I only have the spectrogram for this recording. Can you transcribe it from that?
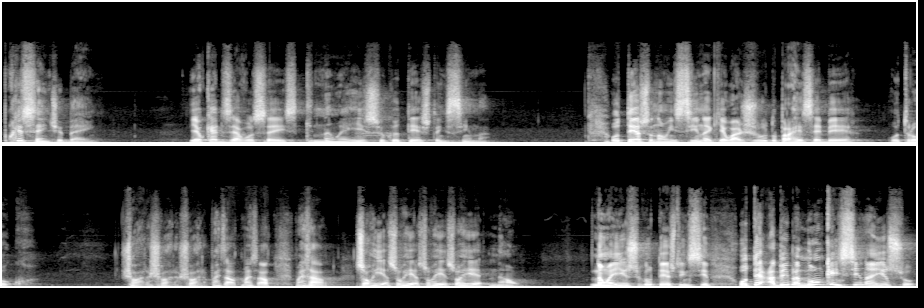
Porque sente bem. E eu quero dizer a vocês que não é isso que o texto ensina. O texto não ensina que eu ajudo para receber o troco. Chora, chora, chora. Mais alto, mais alto, mais alto. Sorria, sorria, sorria, sorria. Não. Não é isso que o texto ensina. O te... A Bíblia nunca ensina isso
